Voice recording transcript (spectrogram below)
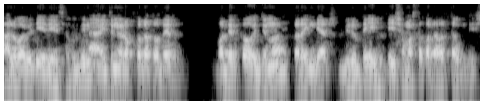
ভালোভাবে দিয়ে দিয়েছে, বুঝলি না? এই জন্য রক্তটা তোদের ওদের তো ওই জন্য তারা ইন্ডিয়ার বিরুদ্ধে এই- সমস্ত কথাবার্তা বলিস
